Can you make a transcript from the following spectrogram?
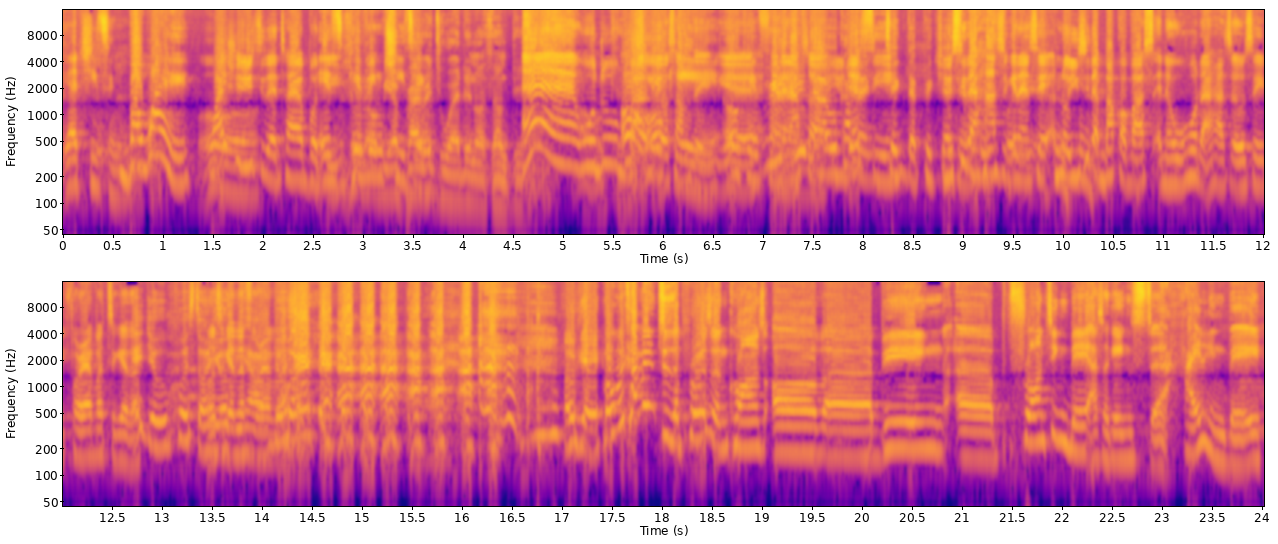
You're cheating. But why? Why should you Oh. see the entire body? It's So giving be cheating. a private wedding or something. Eh, we'll do Oh, Bali or okay. something. Yeah. Okay, And fine. then We after, now you come just and see, take the pictures you see the hands for again and say, no, you see the back of us and then we'll hold our hands and we'll say forever together. AJ will post on All your together behalf. forever. Don't worry. okay, but we're coming to the pros and cons of uh, being uh, flaunting bay as against uh, hiding bay.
